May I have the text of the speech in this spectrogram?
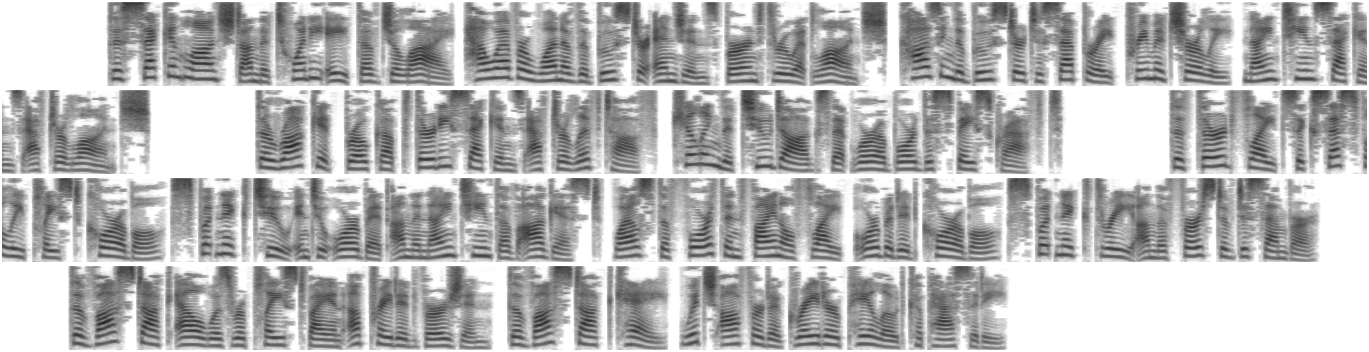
The second launched on 28 July, however one of the booster engines burned through at launch, causing the booster to separate prematurely, 19 seconds after launch. The rocket broke up 30 seconds after liftoff, killing the two dogs that were aboard the spacecraft. The third flight successfully placed Korabl Sputnik 2 into orbit on 19 August, whilst the fourth and final flight orbited Korabl Sputnik 3 on 1 December. The Vostok L was replaced by an uprated version, the Vostok K, which offered a greater payload capacity.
